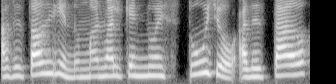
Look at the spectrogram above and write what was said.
has estado siguiendo un manual que no es tuyo, has estado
